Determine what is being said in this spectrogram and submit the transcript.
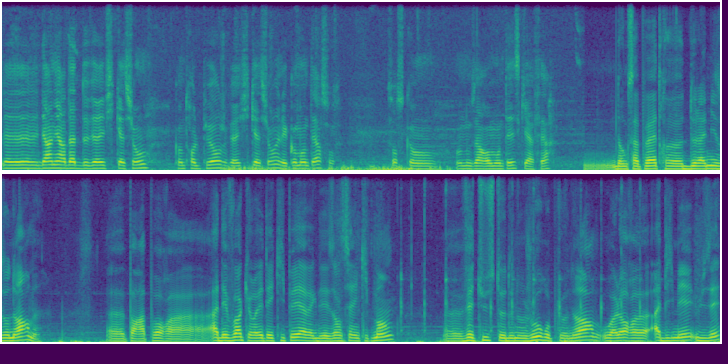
les dernières dates de vérification, contrôle purge, vérification et les commentaires sur, sur ce qu'on on nous a remonté, ce qu'il y a à faire. Donc ça peut être euh, de la mise aux normes euh, par rapport à, des voies qui auraient été équipées avec des anciens équipements, euh, vétustes de nos jours ou plus aux normes, ou alors euh, abîmés, usés.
